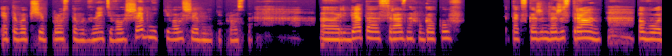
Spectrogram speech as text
Это вообще просто, вот знаете, волшебники, волшебники просто. А, ребята с разных уголков, так скажем, даже стран. Вот.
